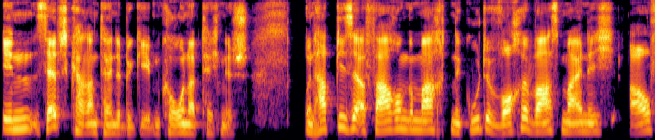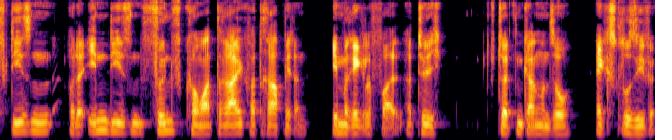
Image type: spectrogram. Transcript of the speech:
in Selbstquarantäne begeben, Corona-technisch. Und habe diese Erfahrung gemacht, eine gute Woche war es, meine ich, auf diesen oder in diesen 5,3 Quadratmetern. Im Regelfall. Natürlich Stöttengang und so, exklusive.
